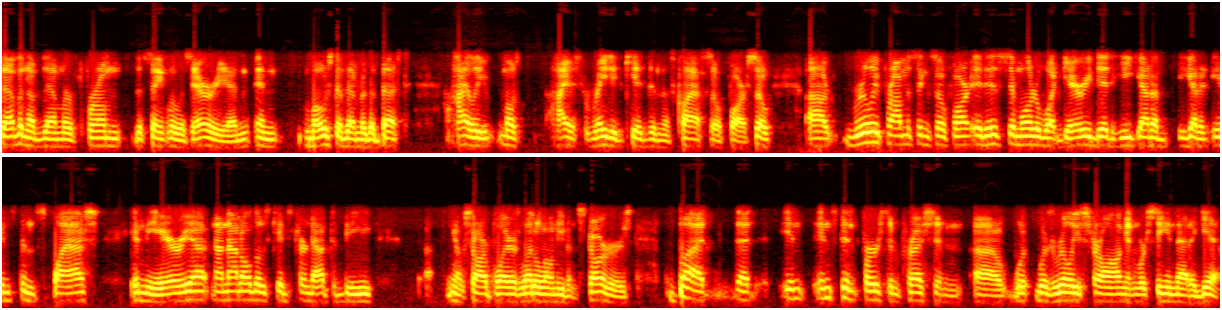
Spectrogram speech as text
seven of them are from the St. Louis area, and, and most of them are the best, highly, most highest rated kids in this class so far. So uh, really promising so far. It is similar to what Gary did. He got a he got an instant splash in the area. Now, not all those kids turned out to be, you know, star players, let alone even starters. But that in, instant first impression uh, w- was really strong, and we're seeing that again.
